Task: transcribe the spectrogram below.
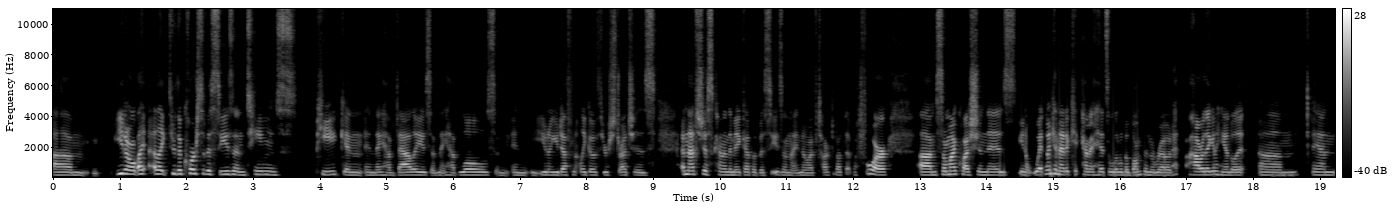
um, you know, like like through the course of a season, teams peak and and they have valleys and they have lulls and and you know you definitely go through stretches. And that's just kind of the makeup of a season. I know i've talked about that before. Um, so my question is you know when, connecticut kind of hits a little bit bump in the road how are they going to handle it? Um, and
